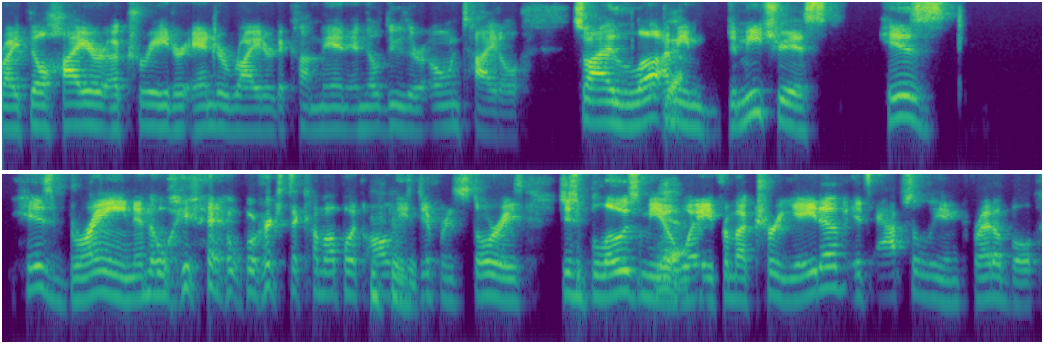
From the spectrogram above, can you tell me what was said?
right? They'll hire a creator and a writer to come in and they'll do their own title. So I love, yeah. I mean, Demetrius, his his brain and the way that it works to come up with all these different stories just blows me yeah. away from a creative it's absolutely incredible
